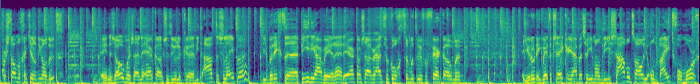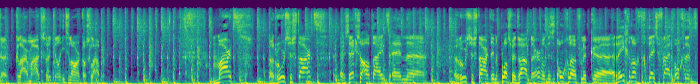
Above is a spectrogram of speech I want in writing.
Verstandig dat je dat nu al doet. In de zomer zijn de airco's natuurlijk uh, niet aan te slepen. Die berichten heb je ieder jaar weer. Hè? De airco's zijn weer uitverkocht. Ze moeten weer van ver komen. Jeroen, ik weet ook zeker, jij bent zo iemand die s'avonds al je ontbijt voor morgen klaarmaakt. Zodat je dan iets langer kan slapen. Maart, roerse staart, zeggen ze altijd. En uh, roerse staart in een plas met water. Want is het ongelooflijk uh, regenachtig op deze vrijdagochtend.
